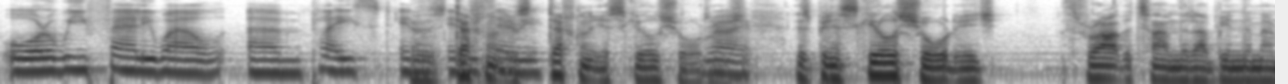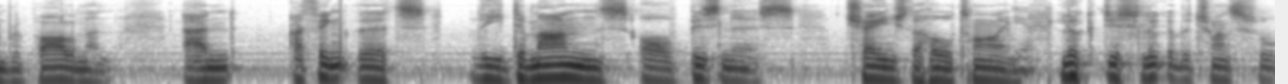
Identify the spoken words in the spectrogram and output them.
or are we fairly well um, placed in, There's in definitely there's definitely a skill shortage. Right. There's been a skill shortage throughout the time that I've been a member of parliament, and I think that the demands of business change the whole time. Yeah. Look, just look at the transfer,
